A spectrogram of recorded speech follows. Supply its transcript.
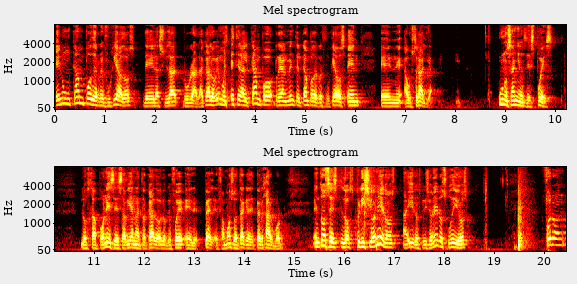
en un campo de refugiados de la ciudad rural. Acá lo vemos, este era el campo, realmente el campo de refugiados en, en Australia. Unos años después, los japoneses habían atacado lo que fue el, el, famoso ataque de Pearl Harbor. Entonces, los prisioneros, ahí los prisioneros judíos, fueron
